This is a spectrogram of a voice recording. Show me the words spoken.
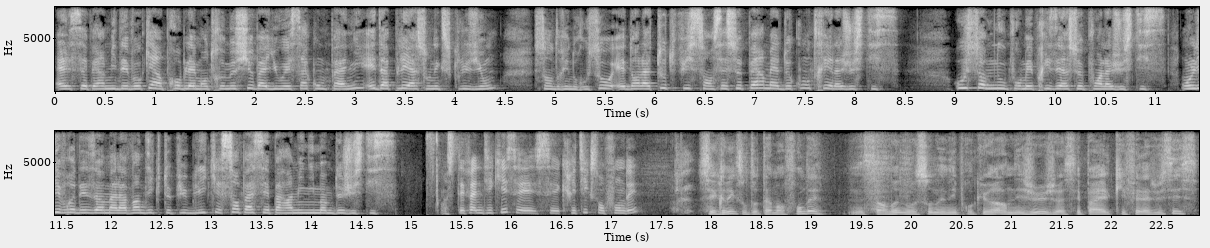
Elle s'est permis d'évoquer un problème entre M. Bayou et sa compagne et d'appeler à son exclusion. Sandrine Rousseau est dans la toute-puissance et se permet de contrer la justice. Où sommes-nous pour mépriser à ce point la justice? On livre des hommes à la vindicte publique sans passer par un minimum de justice. Stéphane Tiki, ces, critiques sont fondées? Ces critiques sont totalement fondées. Sandrine Rousseau n'est ni procureur ni juge, c'est pas elle qui fait la justice.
